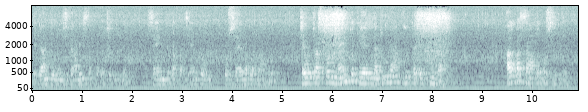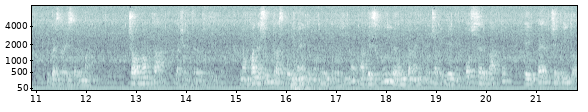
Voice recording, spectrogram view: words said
e che anche uno psicanalista può percepire, sente dal paziente osserva guardandolo. C'è un trasponimento che è di natura intellettiva al passato possibile di questo essere umano. Ciò non fa la scienza dello spirito non fa nessun trasponimento di natura intellettiva, ma descrive unicamente ciò che viene osservato e percepito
